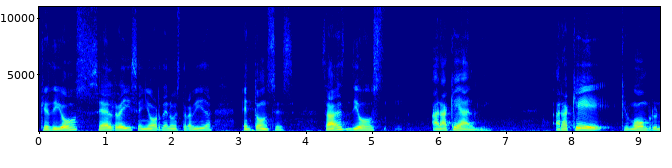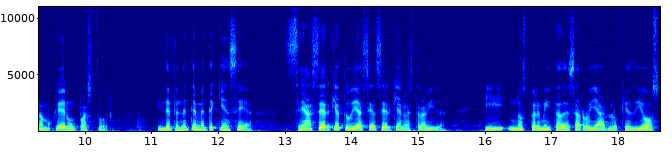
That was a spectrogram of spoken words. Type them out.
que Dios sea el Rey y Señor de nuestra vida, entonces, ¿sabes? Dios hará que alguien, hará que, un hombre, una mujer, un pastor, independientemente de quién sea, se acerque a tu vida, se acerque a nuestra vida y nos permita desarrollar lo que Dios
